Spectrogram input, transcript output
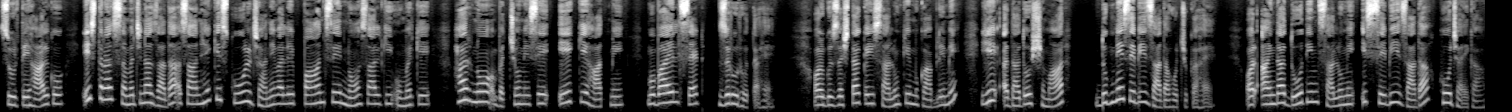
صورتحال کو اس طرح سمجھنا زیادہ آسان ہے کہ اسکول جانے والے پانچ سے نو سال کی عمر کے ہر نو بچوں میں سے ایک کے ہاتھ میں موبائل سیٹ ضرور ہوتا ہے۔ اور گزشتہ کئی سالوں کے مقابلے میں یہ اداد و شمار دگنے سے بھی زیادہ ہو چکا ہے اور آئندہ دو تین سالوں میں اس سے بھی زیادہ ہو جائے گا۔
